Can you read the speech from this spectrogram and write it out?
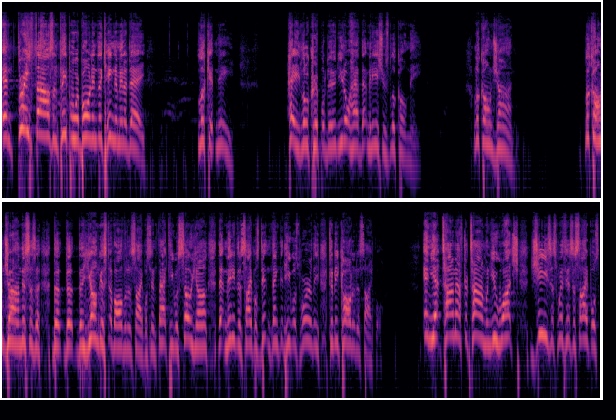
And 3,000 people were born into the kingdom in a day. Look at me. Hey, little crippled dude, you don't have that many issues. Look on me. Look on John. Look on John. This is a, the, the, the youngest of all the disciples. In fact, he was so young that many disciples didn't think that he was worthy to be called a disciple. And yet, time after time, when you watch Jesus with his disciples,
